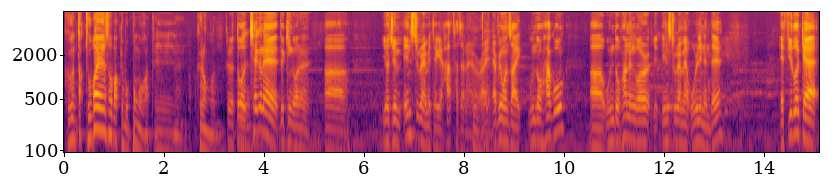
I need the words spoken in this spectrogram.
그건 딱 두바이에서밖에 못 본 것 같아. 음. 요 그런 거는. 그리고 또 최근에 느낀 거는 어, 요즘 인스타그램이 되게 핫하잖아요, right? Everyone's like 운동하고 어, 운동하는 걸 인스타그램에 올리는데 if you look at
